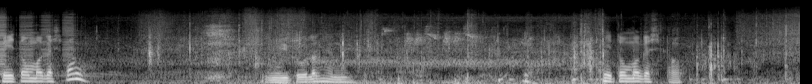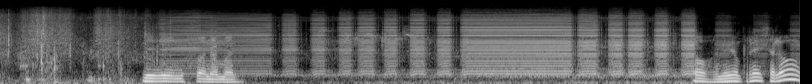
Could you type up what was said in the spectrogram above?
Itong magaspang. Ito lang yan eh. Itong magaspang. Nilinis pa naman. Oh, ano yung pre? Sa loob.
